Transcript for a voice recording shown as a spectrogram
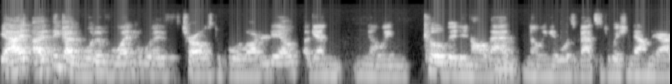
Yeah, I, I think I would have went with Charles to Fort Lauderdale again, knowing COVID and all that, mm-hmm. knowing it was a bad situation down there. I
